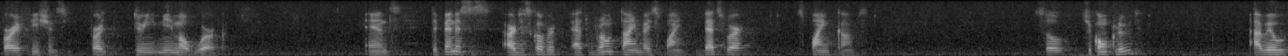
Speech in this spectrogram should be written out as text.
for efficiency, for doing minimal work. And dependencies are discovered at runtime by spying. That's where spying comes. So to conclude, I will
